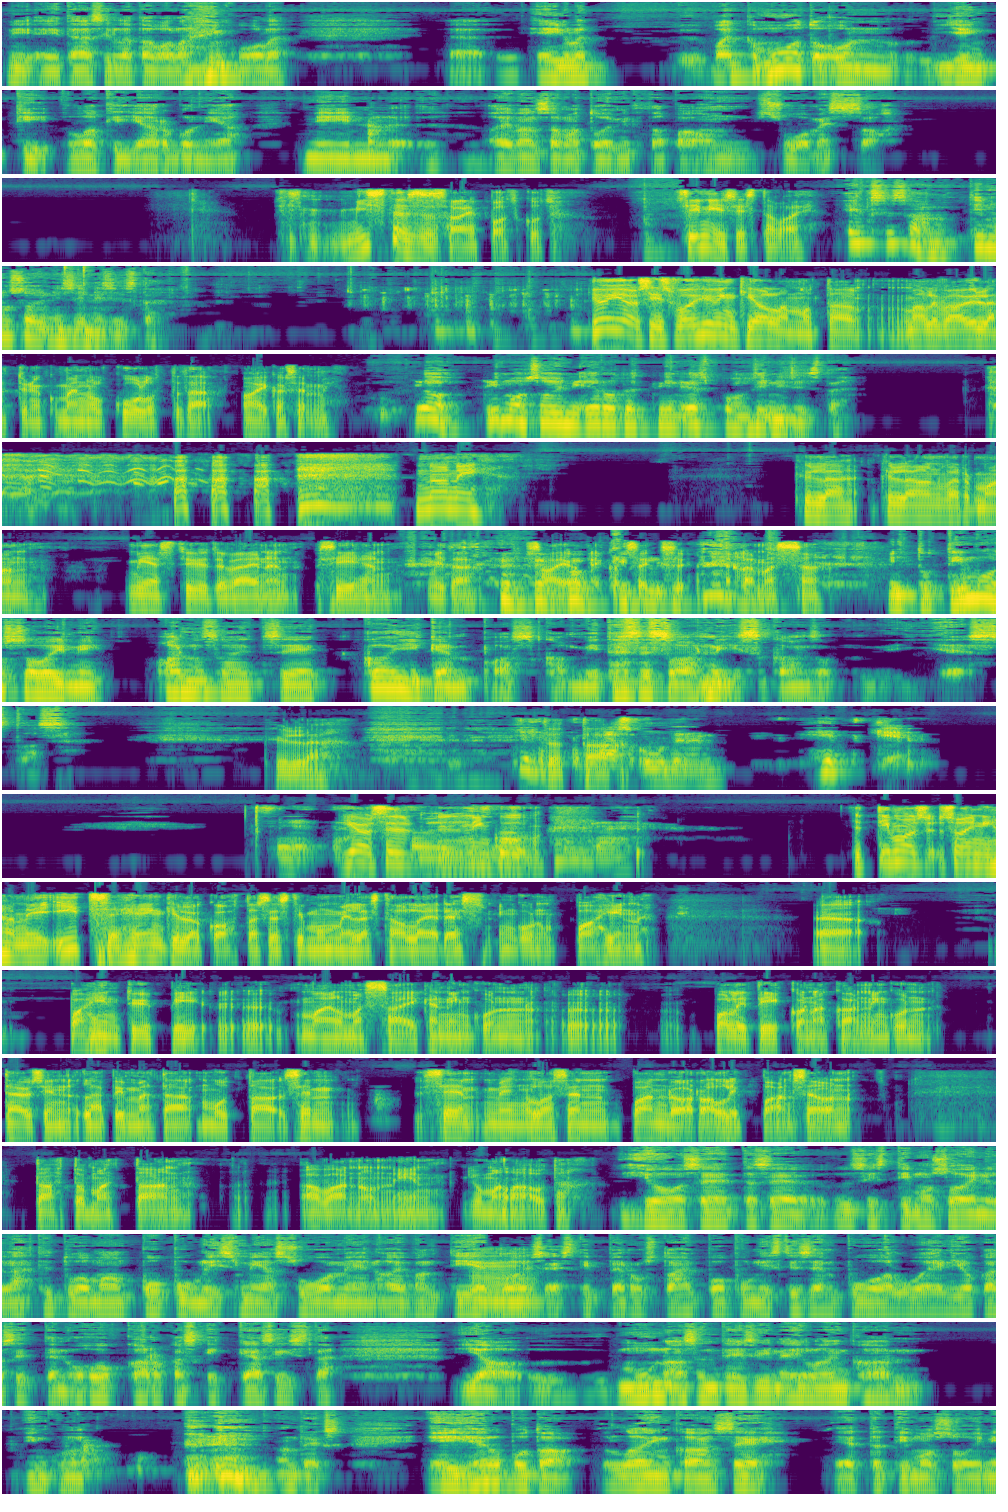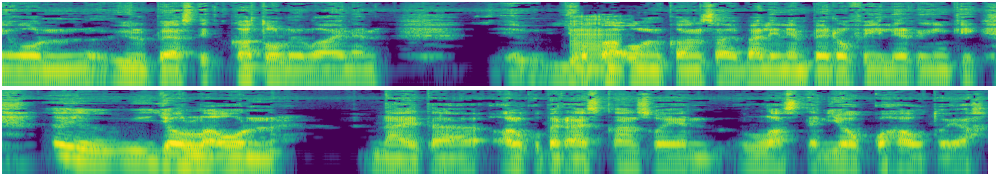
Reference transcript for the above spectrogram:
Niin ei tämä sillä tavalla niin kuin ole, ää, ei ole, vaikka muoto on jenkkilakijargonia, niin aivan sama toimintatapa on Suomessa. Siis mistä se sai potkut? Sinisistä vai? Eikö se saanut Timo Soini sinisistä? Joo, joo, siis voi hyvinkin olla, mutta mä olin vaan yllättynyt, kun mä en ollut kuullut tätä aikaisemmin. Joo, Timo Soini erotettiin Espoon sinisistä. no niin. Kyllä, kyllä on varmaan mies tyytyväinen siihen, mitä sai aikaiseksi elämässään. Vittu, Timo Soini ansaitsee kaiken paskan, mitä se saa niskaansa. Jestas. Kyllä. tota... uutinen hetkeen. Se, että Joo, se, niin kuin, Timo Soinihan ei itse henkilökohtaisesti mun mielestä ole edes niin kuin pahin, pahin tyyppi maailmassa, eikä niin kuin, ö, poliitikkonakaan niin kuin täysin läpimätä, mutta se, se millaisen Pandoran lippaan se on tahtomattaan avannut, niin jumalauta. Joo, se, että se, siis Timo Soini lähti tuomaan populismia Suomeen aivan tietoisesti mm. perustaen populistisen puolueen, joka sitten oho karkaskin käsistä. Ja mun asenteisiin ei lainkaan, niin kuin, anteeksi, ei helpota lainkaan se, että Timo Soini on ylpeästi katolilainen, joka on kansainvälinen pedofiilirinki, jolla on näitä alkuperäiskansojen lasten joukkohautoja.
